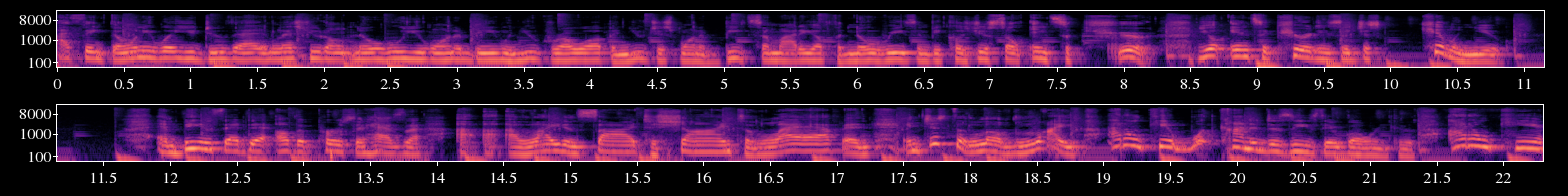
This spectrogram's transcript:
I think the only way you do that, unless you don't know who you want to be when you grow up and you just want to beat somebody up for no reason because you're so insecure, your insecurities are just killing you. And being that that other person has a, a, a, light inside to shine, to laugh, and, and just to love life, I don't care what kind of disease they're going through. I don't care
